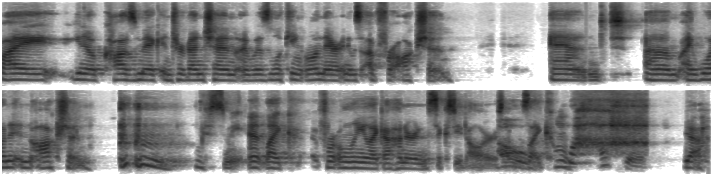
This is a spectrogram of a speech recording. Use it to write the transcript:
by you know cosmic intervention, I was looking on there, and it was up for auction, and um, I won it in auction. Excuse me, at like for only like $160. I was oh, like, wow. Yeah,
